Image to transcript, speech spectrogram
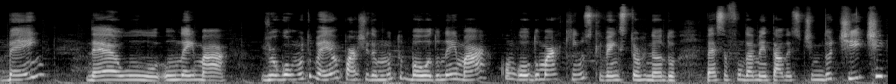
bem, né? O, o Neymar jogou muito bem, uma partida muito boa do Neymar, com gol do Marquinhos, que vem se tornando peça fundamental nesse time do Tite,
